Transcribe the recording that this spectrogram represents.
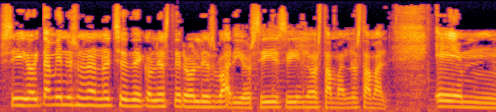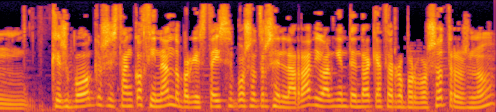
sí, hoy también es una noche de colesteroles varios, sí, sí, no está mal, no está mal. Em, que supongo que os están cocinando porque estáis vosotros en la radio, alguien tendrá que hacerlo por vosotros, ¿no?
